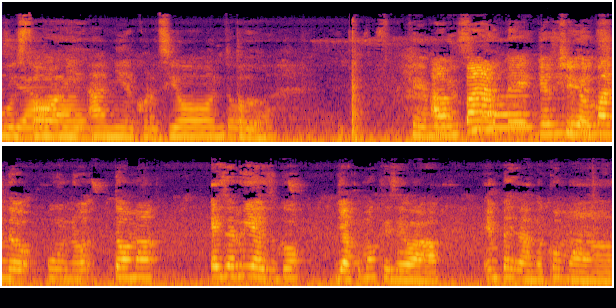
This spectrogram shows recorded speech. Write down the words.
gusto, a mi, a mi decoración, todo. Qué emoción. Aparte, yo siento que cuando uno toma ese riesgo, ya como que se va empezando como a,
